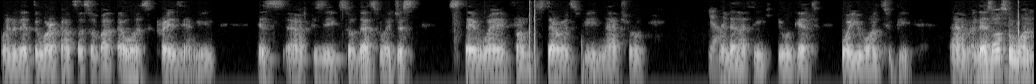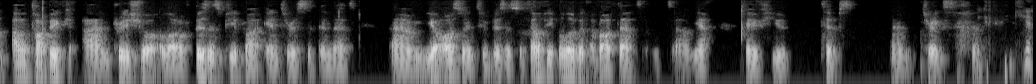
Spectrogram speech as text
when he did the workouts or so. But that was crazy. I mean, his uh, physique. So that's why just stay away from steroids, be natural, Yeah. and then I think you will get where you want to be. Um, and there's also one other topic I'm pretty sure a lot of business people are interested in that. Um, you're also into business, so tell people a little bit about that. And, um, yeah, maybe a few tips and tricks. Yeah.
